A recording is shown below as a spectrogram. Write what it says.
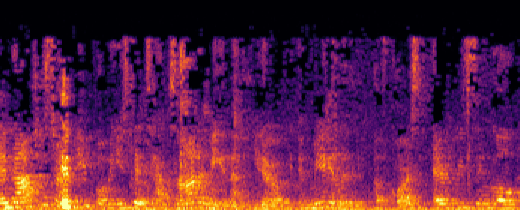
And not just our It- people, when you say taxonomy, and you know, immediately, of course, every single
